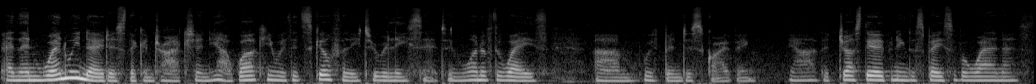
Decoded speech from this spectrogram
and then when we notice the contraction, yeah, working with it skillfully to release it in one of the ways um, we've been describing. Yeah, the, just the opening the space of awareness.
